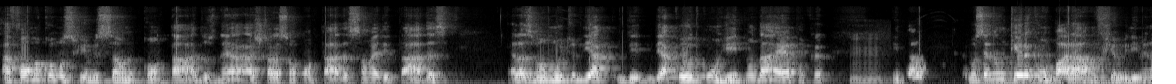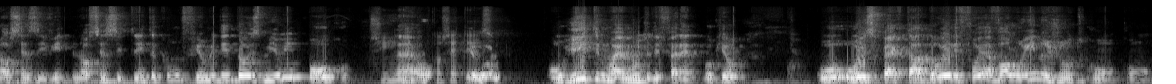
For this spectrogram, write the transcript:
a forma como os filmes são contados, né, as histórias são contadas, são editadas, elas vão muito de, de, de acordo com o ritmo da época. Uhum. Então, você não queira comparar um filme de 1920, 1930 com um filme de 2000 e pouco. Sim, né? com certeza. O, o ritmo é muito diferente, porque o, o, o, espectador ele foi evoluindo junto com, com,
